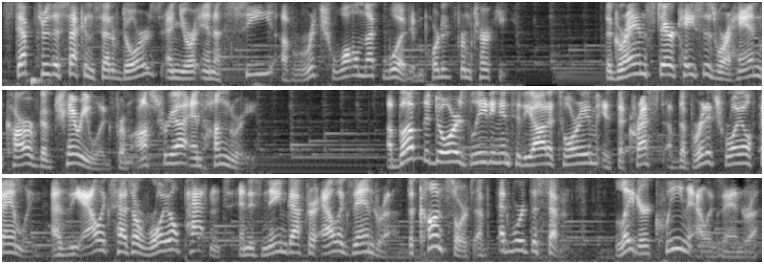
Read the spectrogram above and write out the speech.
Step through the second set of doors, and you're in a sea of rich walnut wood imported from Turkey. The grand staircases were hand carved of cherry wood from Austria and Hungary. Above the doors leading into the auditorium is the crest of the British royal family, as the Alex has a royal patent and is named after Alexandra, the consort of Edward VII, later Queen Alexandra,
